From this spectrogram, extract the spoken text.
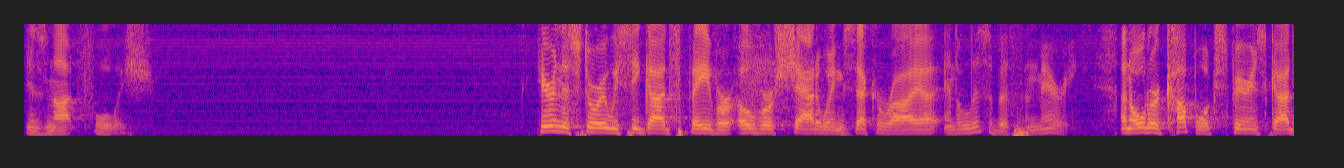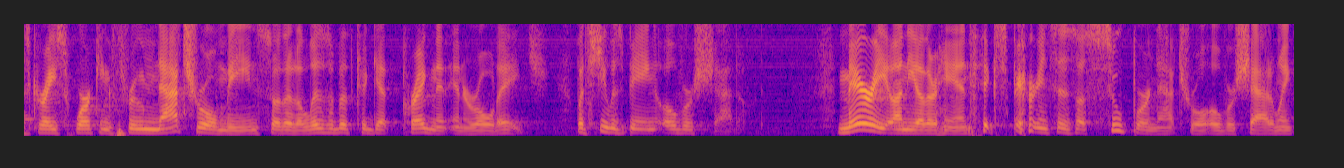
is not foolish. Here in this story, we see God's favor overshadowing Zechariah and Elizabeth and Mary. An older couple experienced God's grace working through natural means so that Elizabeth could get pregnant in her old age, but she was being overshadowed. Mary, on the other hand, experiences a supernatural overshadowing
